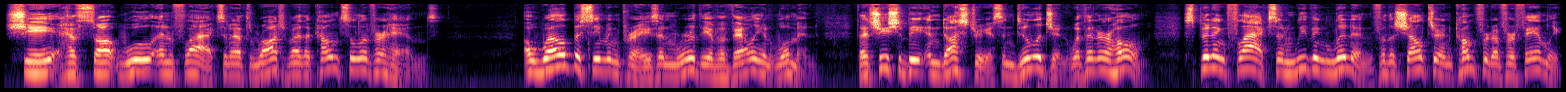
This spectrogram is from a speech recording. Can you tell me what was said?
She hath sought wool and flax, and hath wrought by the counsel of her hands. A well beseeming praise, and worthy of a valiant woman, that she should be industrious and diligent within her home, spinning flax and weaving linen for the shelter and comfort of her family,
